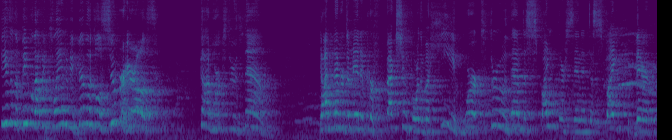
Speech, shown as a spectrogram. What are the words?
These are the people that we claim to be biblical superheroes. God works through them. God never demanded perfection for them, but He worked through them despite their sin and despite their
